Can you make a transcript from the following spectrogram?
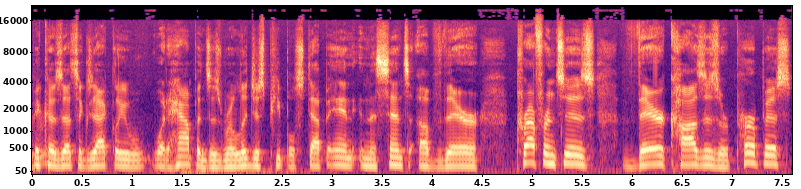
because that's exactly what happens. Is religious people step in in the sense of their preferences, their causes or purpose,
